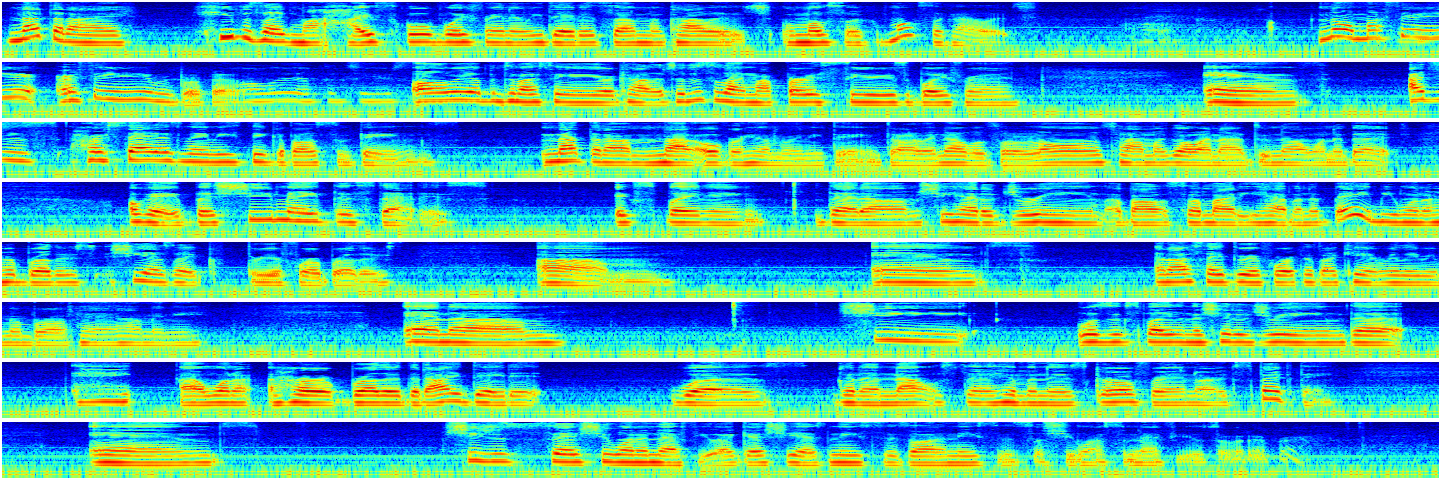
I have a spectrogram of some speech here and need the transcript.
not that I, he was like my high school boyfriend, and we dated some in college, well, most of most of college. No, my senior year or senior year we broke up. All the way up into your. All the way up into my senior year of college. So this is like my first serious boyfriend, and I just her status made me think about some things. Not that I'm not over him or anything, darling. That was a long time ago, and I do not want it back. Okay, but she made this status explaining that um she had a dream about somebody having a baby, one of her brothers. She has like three or four brothers. Um and and I say three or four because I can't really remember offhand how many. And um she was explaining that she had a dream that uh, one of her brother that I dated was gonna announce that him and his girlfriend are expecting. And she just said she want a nephew. I guess she has nieces, a lot of nieces, so she wants some nephews or whatever.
